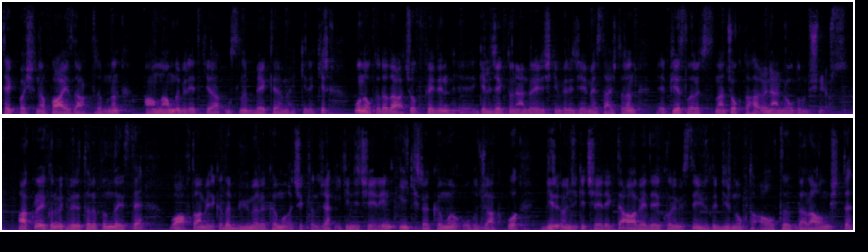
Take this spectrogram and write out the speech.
tek başına faiz artırımının anlamlı bir etki yaratmasını beklememek gerekir. Bu noktada daha çok Fed'in e, gelecek dönemlere ilişkin vereceği mesajların e, piyasalar açısından çok daha önemli olduğunu düşünüyoruz. Makroekonomik veri tarafında ise bu hafta Amerika'da büyüme rakamı açıklanacak. İkinci çeyreğin ilk rakamı olacak bu. Bir önceki çeyrekte ABD ekonomisi %1.6 daralmıştı.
